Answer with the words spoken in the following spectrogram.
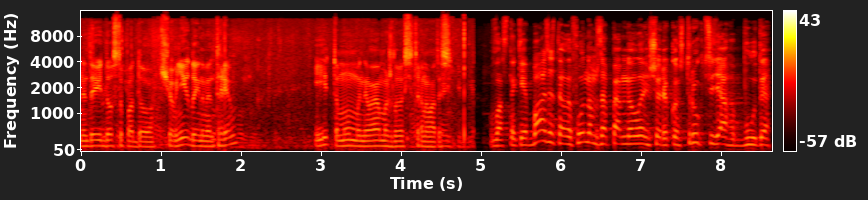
Не дають доступу до човнів, до інвентарів. І тому ми не маємо можливості тренуватися. Власники бази телефоном запевнили, що реконструкція буде.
